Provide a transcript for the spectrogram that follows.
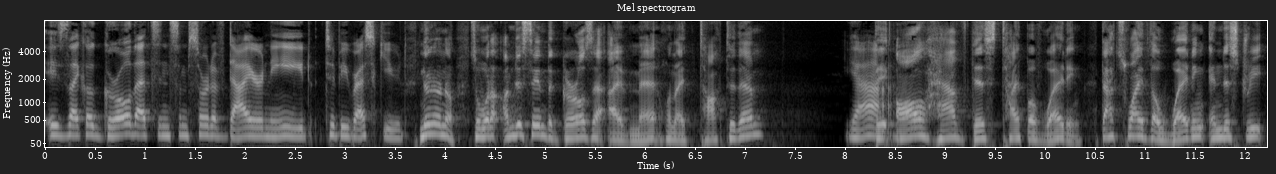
is like a girl that's in some sort of dire need to be rescued. No, no, no. So what I- I'm just saying, the girls that I've met when I talk to them, Yeah. they all have this type of wedding. That's why the wedding industry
